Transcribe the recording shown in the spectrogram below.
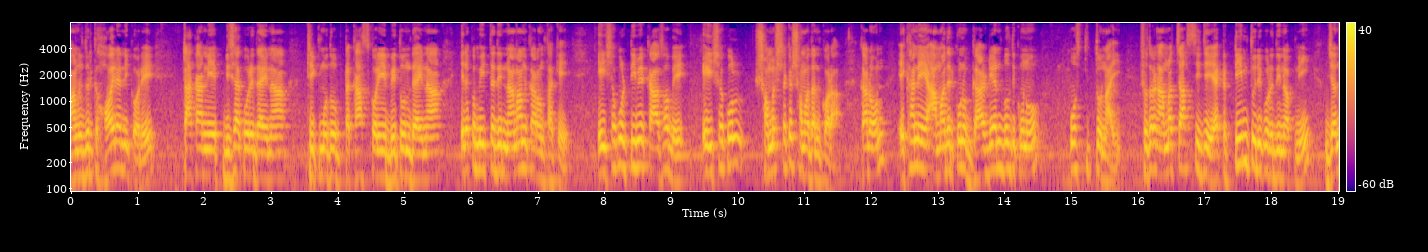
মানুষদেরকে হয়রানি করে, টাকা নিয়ে ভিসা করে দেয় না ঠিকমতো কাজ করিয়ে বেতন দেয় না, এরকম ইত্যাদি নানান কারণ থাকে। এই সকল টিমের কাজ হবে এই সকল সমস্যাকে সমাধান করা। কারণ এখানে আমাদের কোনো গার্ডিয়ান বলতে কোনো অস্তিত্ব নাই। সুতরাং আমরা চাচ্ছি যে একটা টিম তৈরি করে দিন আপনি, যেন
